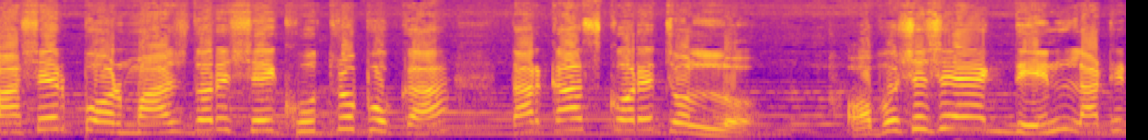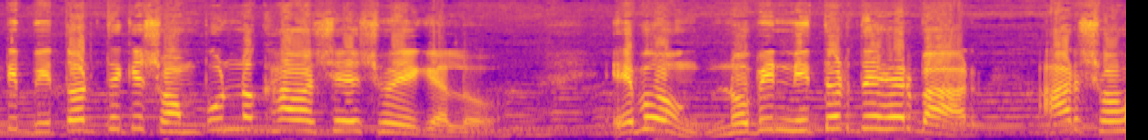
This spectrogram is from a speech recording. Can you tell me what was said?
মাসের পর মাস ধরে সেই ক্ষুদ্র পোকা তার কাজ করে চলল। অবশেষে একদিন লাঠিটি ভিতর থেকে সম্পূর্ণ খাওয়া শেষ হয়ে গেল এবং নবীন নিতর দেহের বার আর সহ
